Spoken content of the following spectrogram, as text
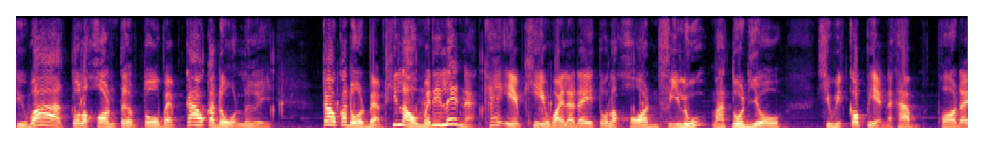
ถือว่าตัวละครเติบโตแบบก้าวกระโดดเลยก้าวกระโดดแบบที่เราไม่ได้เล่นน่ะแค่ AFK ไว้แล้วได้ตัวละครซีรุมาตัวเดียวชีวิตก็เปลี่ยนนะครับ พอได้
